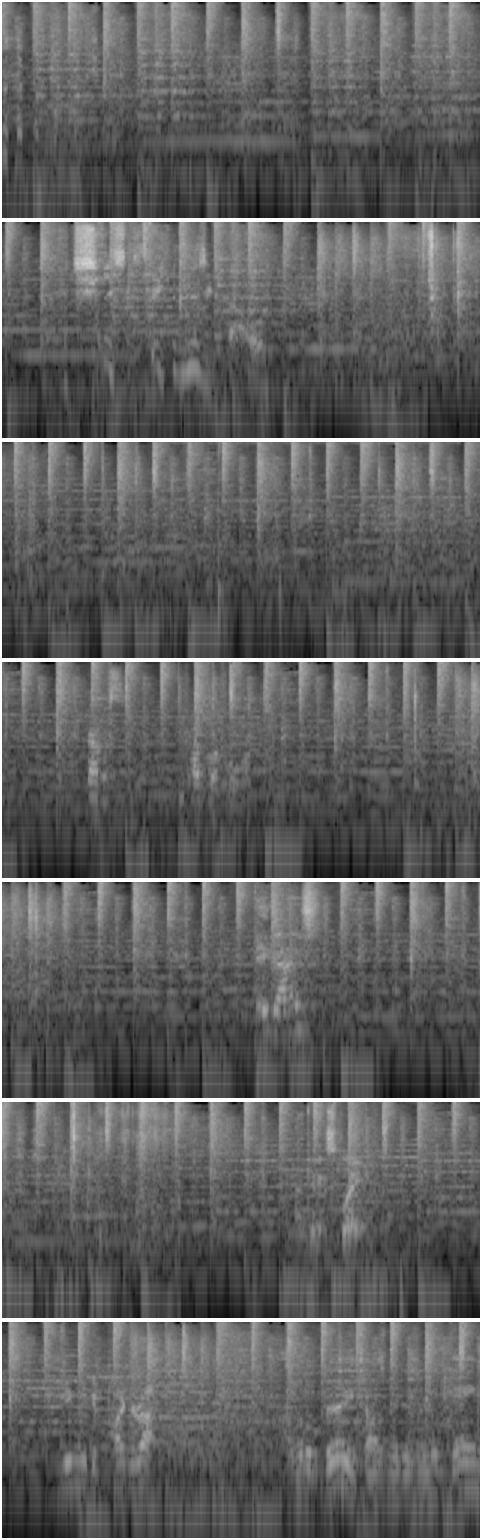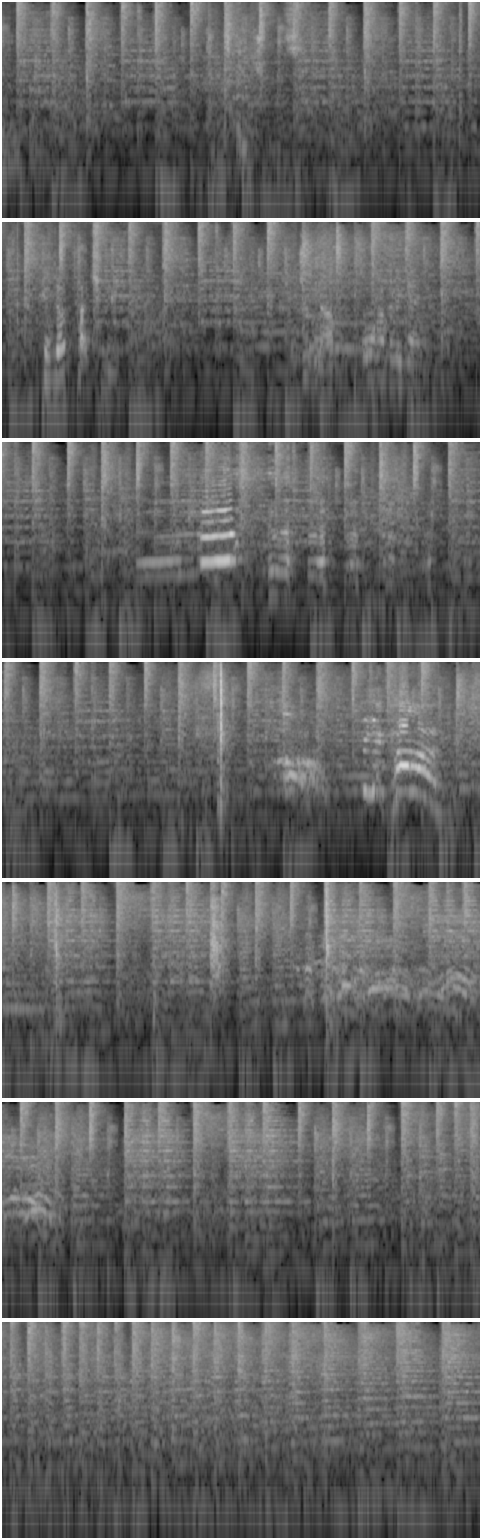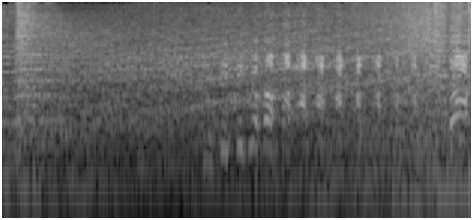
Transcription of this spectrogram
Jesus, take it easy, pal. Travis, you have glaucoma. Hey guys! I can explain. Maybe we could partner up. A little birdie tells me there's a new game in town. Intentions. Yeah, don't touch me. Juvenile, it won't happen again. Oh, Viet Cong! ハハハハハ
